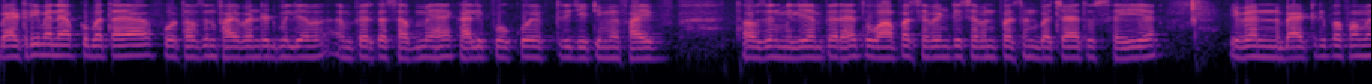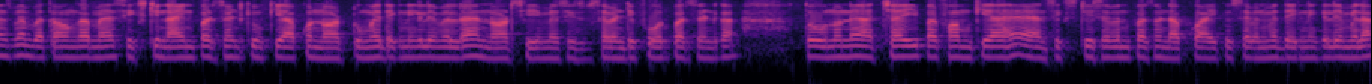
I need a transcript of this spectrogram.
बैटरी मैंने आपको बताया 4500 मिलियन एम्पेयर का सब में है, खाली Poco F three G T में फाइव थाउज़ेंड मिलियम पर है तो वहाँ पर सेवेंटी सेवन परसेंट बचा है तो सही है। इवन बैटरी परफॉर्मेंस में बताऊँगा मैं सिक्सटी नाइन परसेंट क्योंकि आपको नॉट टू में देखने के लिए मिल रहा है नॉट सी में सेवेंटी फोर परसेंट का। तो उन्होंने अच्छा ही परफॉर्म किया है एंड सिक्सटी सेवन परसेंट आपको आई क्यू सेवन में देखने के लिए मिला।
